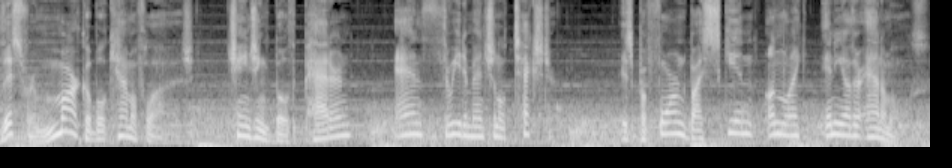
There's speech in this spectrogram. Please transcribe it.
This remarkable camouflage, changing both pattern and three-dimensional texture, is performed by skin unlike any other animal's.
